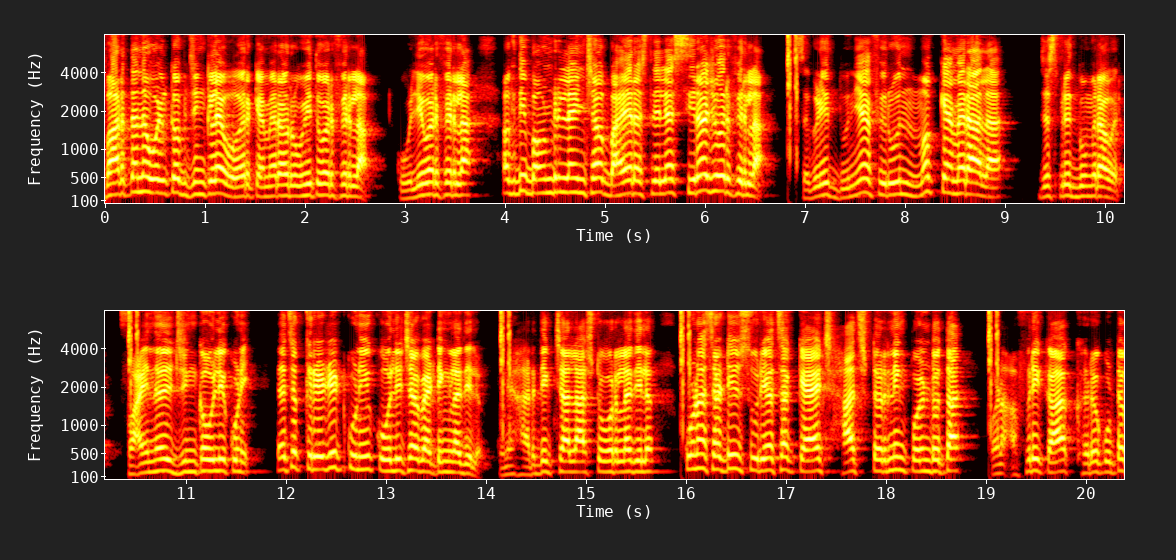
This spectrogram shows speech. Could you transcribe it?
भारतानं वर्ल्ड कप जिंकल्यावर कॅमेरा रोहितवर फिरला कोहलीवर फिरला अगदी बाउंड्री लाईनच्या बाहेर असलेल्या सिराजवर फिरला. सगळी दुनिया फिरून मग कॅमेरा आला जसप्रीत बुमरावर फायनल जिंकवली कुणी? याचं क्रेडिट कुणी कोहलीच्या बॅटिंगला दिलं? कुणी हार्दिकच्या लास्ट ओव्हरला दिलं? कुणासाठी सूर्याचा कॅच हाच टर्निंग पॉइंट होता? पण आफ्रिका खरं कुठं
